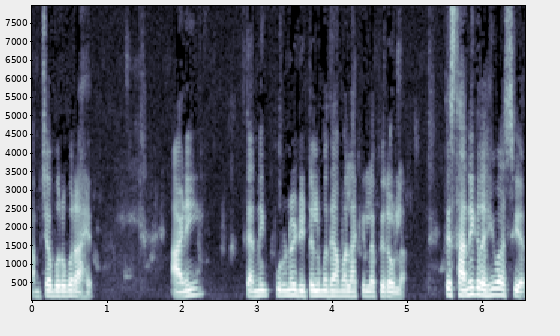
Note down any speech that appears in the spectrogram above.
आमच्याबरोबर आहेत. आणि त्यांनी पूर्ण डिटेलमध्ये आम्हाला हा किल्ला फिरवला. ते स्थानिक रहिवासी आहेत.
